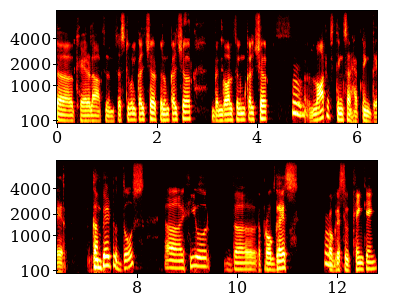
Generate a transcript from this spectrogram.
the kerala film festival culture film culture bengal film culture Hmm. a lot of things are happening there compared to those uh, here the, the progress Hmm. progressive thinking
